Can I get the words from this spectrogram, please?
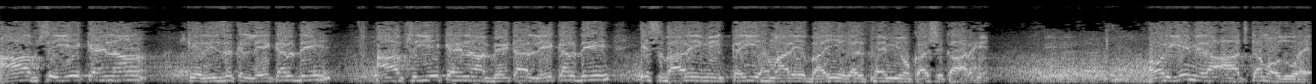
آپ سے یہ کہنا کہ رزق لے کر دیں، آپ سے یہ کہنا بیٹا لے کر دیں، اس بارے میں کئی ہمارے بھائی غلط فہمیوں کا شکار ہیں۔ اور یہ میرا آج کا موضوع ہے۔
